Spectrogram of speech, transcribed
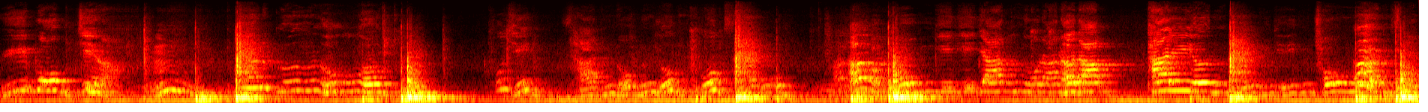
위복지나 늙은 후 부신 산동육국싸움 공기지장 요란하다. 달연 군진 총원싸움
